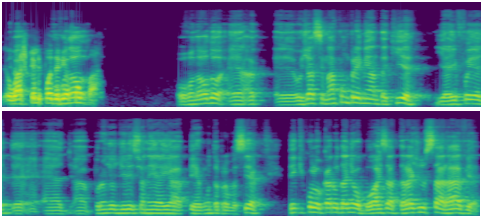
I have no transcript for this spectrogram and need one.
eu acho que ele poderia poupar. O Ronaldo, é, é, o Jacimar complementa aqui, e aí foi é, é, por onde eu direcionei aí a pergunta para você. Tem que colocar o Daniel Borges atrás do Saravia,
